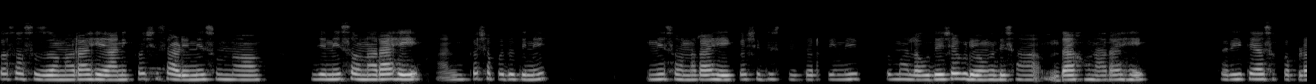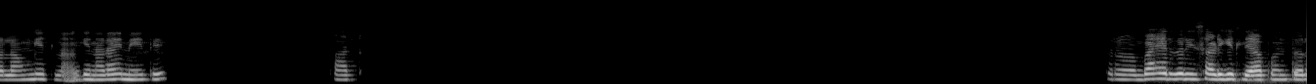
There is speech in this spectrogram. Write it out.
कसा सजवणार आहे आणि कशी साडी नेसून म्हणजे नेसवणार आहे आणि कशा पद्धतीने नेसवणार आहे कशी दिसते तर ते मी तुम्हाला उद्याच्या व्हिडिओमध्ये सा दाखवणार आहे. तर इथे असं कपडा लावून घेतला घेणार आहे मी इथे. काठ तर बाहेर जर ही साडी घेतली आपण तर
